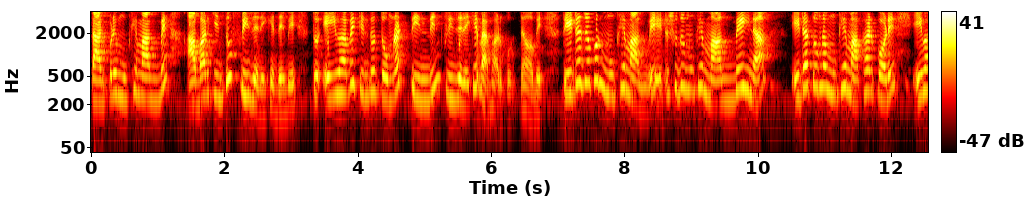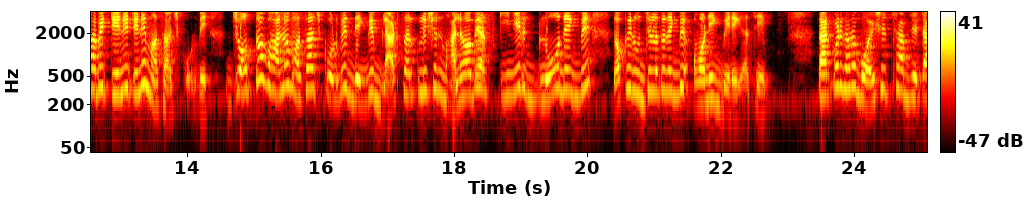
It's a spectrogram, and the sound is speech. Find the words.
তারপরে মুখে মাখবে, আবার কিন্তু ফ্রিজে রেখে দেবে। তো এইভাবে কিন্তু তোমরা তিন দিন ফ্রিজে রেখে ব্যবহার করতে হবে। তো এটা যখন মুখে মাখবে, এটা শুধু মুখে মাখবেই না এটা তোমরা মুখে মাখার পরে এভাবে টেনে টেনে মাসাজ করবে। যত ভালো মাসাজ করবে, দেখবে ব্লাড সার্কুলেশন ভালো হবে আর স্কিনের গ্লো দেখবে, ত্বকের উজ্জ্বলতা দেখবে অনেক বেড়ে গেছে। তারপরে ধরো বয়সের ছাপ যেটা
